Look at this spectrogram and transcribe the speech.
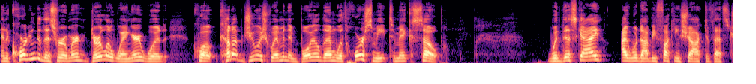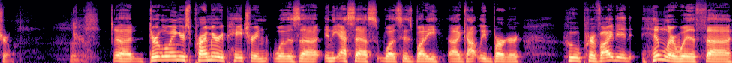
and according to this rumor, Dirlewanger would quote cut up Jewish women and boil them with horse meat to make soap. With this guy, I would not be fucking shocked if that's true. Uh, Dirlewanger's primary patron was uh, in the SS was his buddy uh, Gottlieb Berger, who provided Himmler with uh,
